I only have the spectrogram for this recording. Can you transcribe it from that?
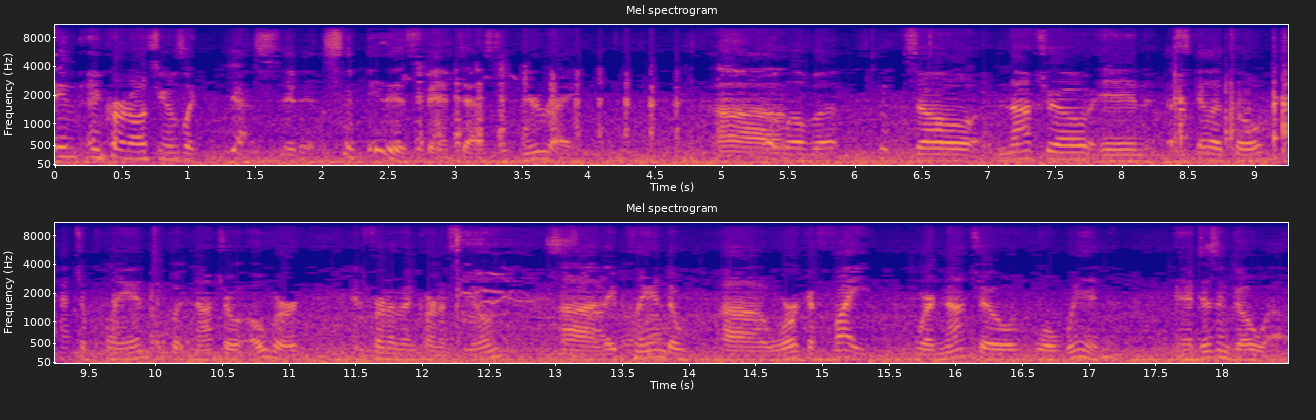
And Encarnacion's like, yes, it is. It is fantastic. You're right. I Uh, love that. so Nacho and Esqueleto hatch a plan to put Nacho over in front of Encarnacion. Uh, they plan to uh, work a fight where Nacho will win, and it doesn't go well.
